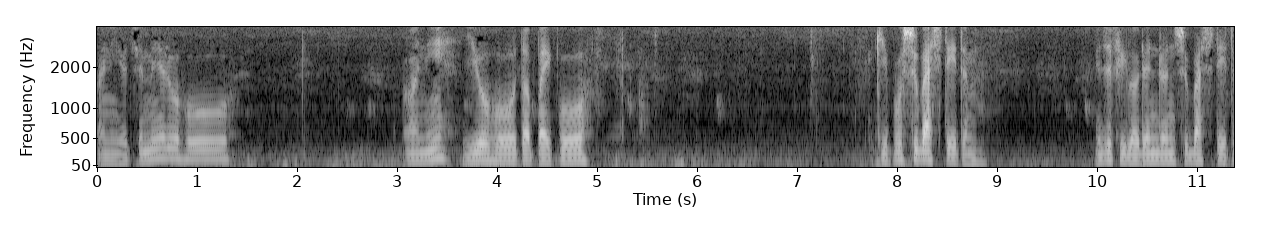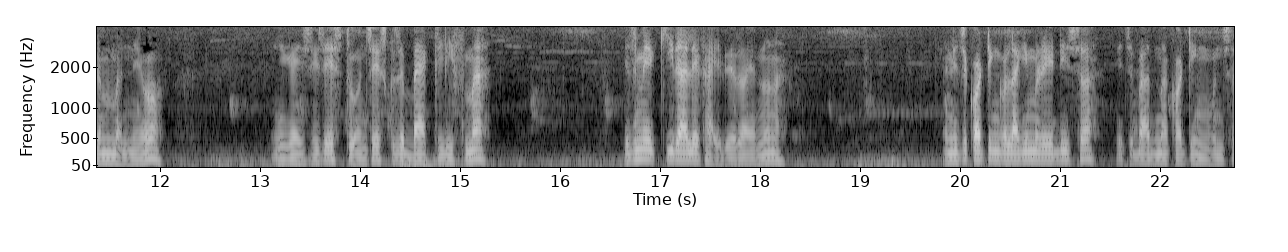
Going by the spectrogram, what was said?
अनि यो चाहिँ मेरो हो। अनि यो हो तपाईँको के पो सुभाष स्टेटम यो चाहिँ फिलोडेन्ड्रन सुभाष स्टेटम भन्ने हो। यो यो चाहिँ यस्तो हुन्छ। यसको चाहिँ ब्याक लिफमा यो चाहिँ मेरो किराले खाइदिएर हेर्नु न। अनि यो चाहिँ कटिङको लागि पनि रेडी छ। यो चाहिँ बादमा कटिङ हुन्छ।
